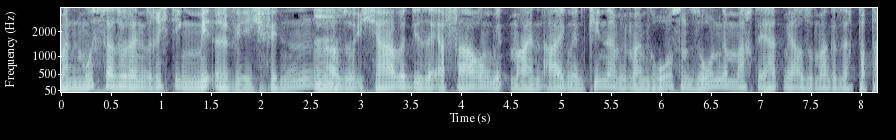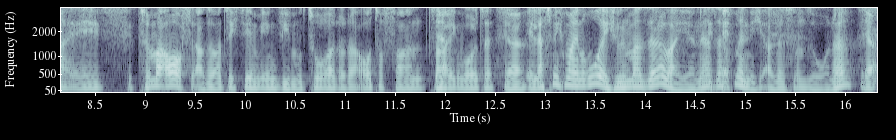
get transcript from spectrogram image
Man muss da so den richtigen Mittelweg finden. Mhm. Also ich habe diese Erfahrung mit meinen eigenen Kindern, mit meinem großen Sohn gemacht. Der hat mir also mal gesagt, Papa, ey, jetzt hör mal auf. Also als ich dem irgendwie Motorrad oder Autofahren zeigen wollte, Ja. ey, lass mich mal in Ruhe, ich will mal selber hier, ne? Sag mir nicht alles und so, ne? Ja.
